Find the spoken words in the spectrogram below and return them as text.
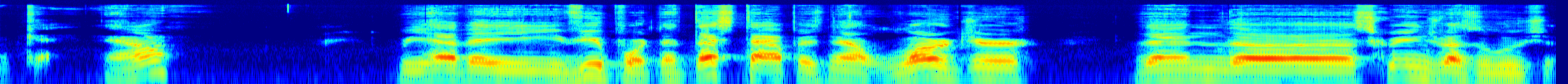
Okay, now we have a viewport. The desktop is now larger than the screen's resolution.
